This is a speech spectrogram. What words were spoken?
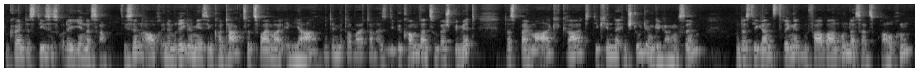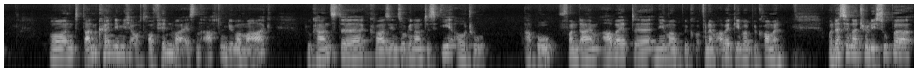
du könntest dieses oder jenes haben. Die sind auch in einem regelmäßigen Kontakt, so zweimal im Jahr mit den Mitarbeitern. Also die bekommen dann zum Beispiel mit, dass bei Marc gerade die Kinder ins Studium gegangen sind und dass die ganz dringend einen fahrbaren Untersatz brauchen. Und dann können die mich auch darauf hinweisen, Achtung, lieber Marc, du kannst äh, quasi ein sogenanntes E-Auto-Abo von deinem Arbeitnehmer, von deinem Arbeitgeber bekommen. Und das sind natürlich super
